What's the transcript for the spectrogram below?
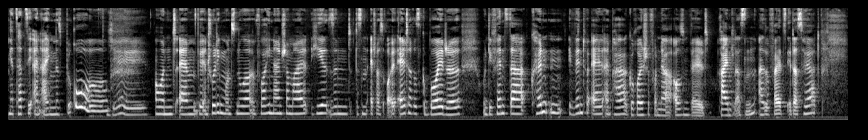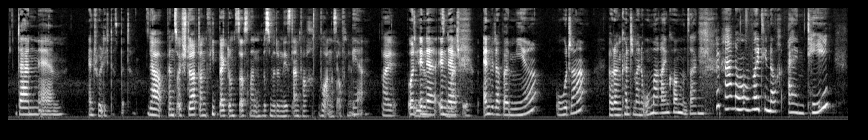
jetzt hat sie ein eigenes Büro. Yay. Und ähm, wir entschuldigen uns nur im Vorhinein schon mal. Hier sind, das ist ein etwas älteres Gebäude und die Fenster könnten eventuell ein paar Geräusche von der Außenwelt reinlassen. Also falls ihr das hört, dann ähm, entschuldigt das bitte. Ja, wenn es euch stört, dann feedbackt uns das, dann müssen wir demnächst einfach woanders aufnehmen. Ja. Bei Und in der, in zum der, Beispiel. entweder bei mir oder, aber dann könnte meine Oma reinkommen und sagen, hallo, wollt ihr noch einen Tee?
